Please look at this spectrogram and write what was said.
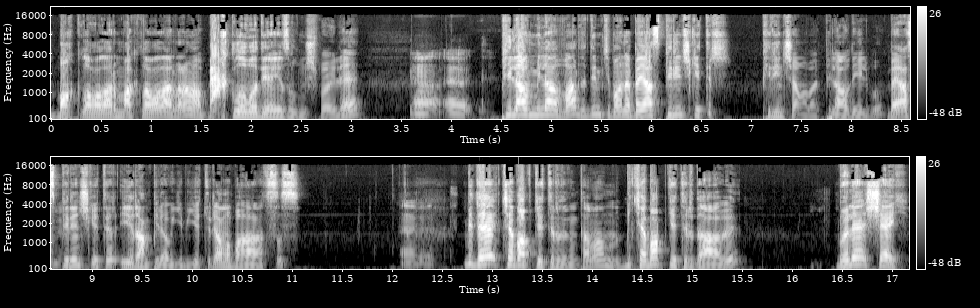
Baklavalar maklavalar var ama baklava diye yazılmış böyle. Ha evet. Pilav milav var. Dedim ki bana beyaz pirinç getir. Pirinç ama bak pilav değil bu. Beyaz pirinç getir. İran pilavı gibi getiriyor ama baharatsız. Evet. Bir de kebap getir dedim tamam mı? Bir kebap getirdi abi. Böyle şey.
